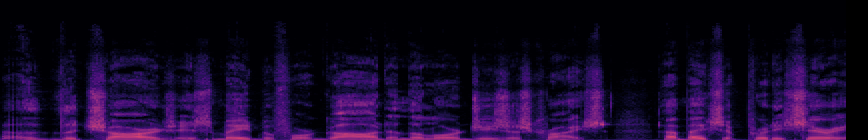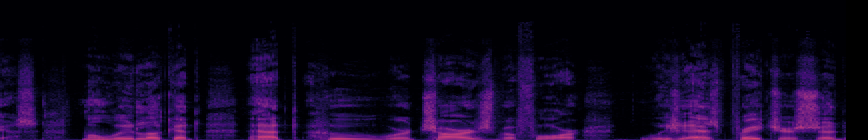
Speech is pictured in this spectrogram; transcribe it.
Uh, the charge is made before God and the Lord Jesus Christ. That makes it pretty serious. When we look at, at who we're charged before, we as preachers should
